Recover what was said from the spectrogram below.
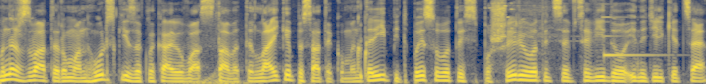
Мене ж звати Роман Гурський. Закликаю вас ставити лайки, писати коментарі, підписуватись, поширювати це, це відео і не тільки це.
